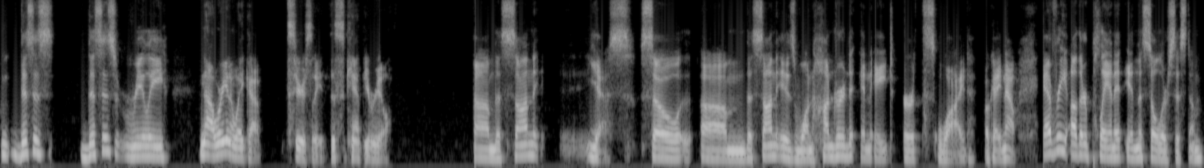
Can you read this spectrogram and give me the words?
this is this is really no, we're to wake up. Seriously, this can't be real. Um, the sun, yes. So um, the sun is 108 Earths wide. Okay. Now, every other planet in the solar system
